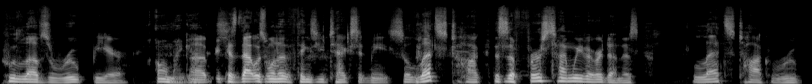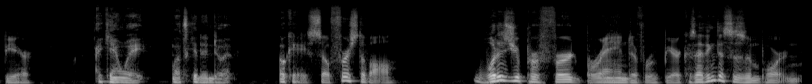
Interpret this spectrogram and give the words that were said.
who loves root beer. Oh my Uh, god! because that was one of the things you texted me. So let's talk. This is the first time we've ever done this. Let's talk root beer. I can't wait. Let's get into it. Okay, so first of all, what is your preferred brand of root beer? Because I think this is important.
